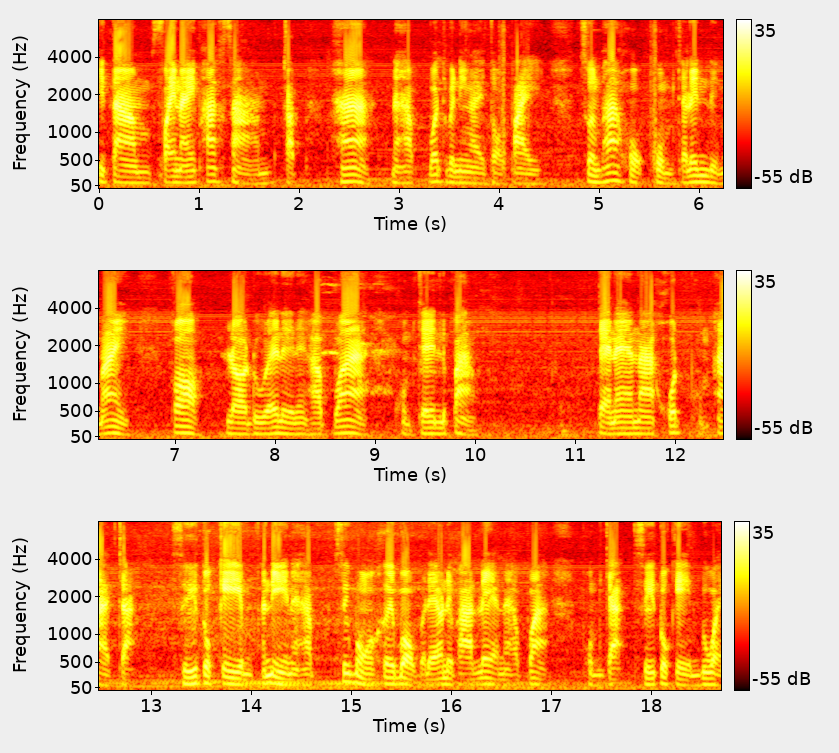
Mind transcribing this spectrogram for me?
ติดตามไฟไนท์ภาค 3 กับ 5 นะครับ ว่าจะเป็นยังไงต่อไป ส่วนภาค 6 ผมจะเล่นหรือไม่ ก็รอดูได้เลยนะครับว่าผมจะเล่นหรือเปล่า แต่ในอนาคตผมอาจจะซื้อตัวเกมนั่นเองนะครับ ซึ่งผมก็เคยบอกไปแล้วในพาร์ทแรกนะครับว่าผมจะซื้อตัวเกมด้วย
